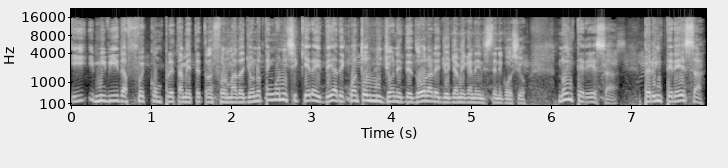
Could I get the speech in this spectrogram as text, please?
Y, mi vida fue completamente transformada. Yo no tengo ni siquiera idea de cuántos millones de dólares yo ya me gané en este negocio. No interesa, pero interesa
